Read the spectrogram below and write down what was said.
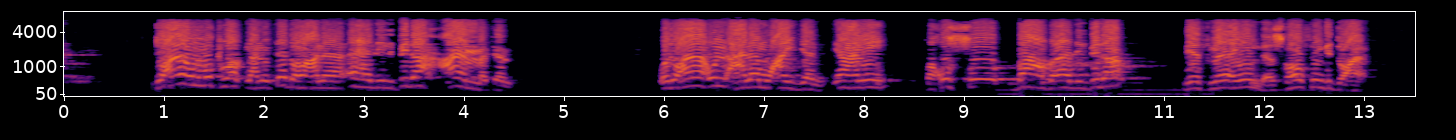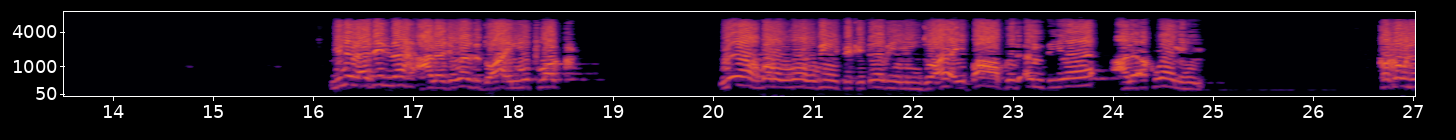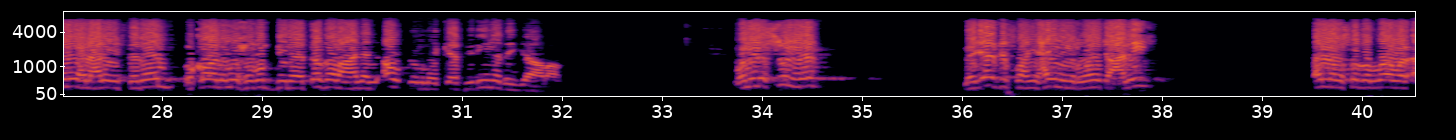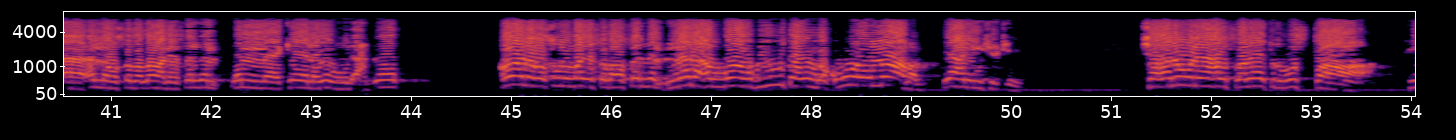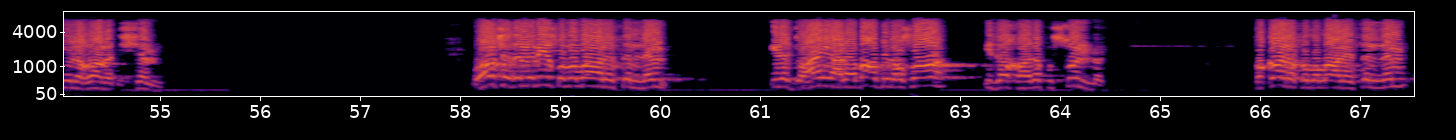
دعاء مطلق يعني تدعو على أهل البدع عامة. ودعاء على معين. يعني تخص بعض أهل البدع بأسمائهم بأشخاصهم بالدعاء. من الأدلة على جواز الدعاء المطلق ما أخبر الله به في كتابه من دعاء بعض الأنبياء على أقوامهم. كقول نوح عليه السلام وقال نوح رب لا تذر على الأرض من الكافرين ديارا. ومن السنة ما جاء في الصحيحين من رواية علي أنه صلى الله أنه صلى الله عليه وسلم لما كان يوم الأحزاب قال رسول الله صلى الله عليه وسلم ملأ الله بيوتهم وقبورهم نارا. يعني المشركين. شغلونا عن صلاة الوسطى حين غابت الشمس. وأرشد النبي صلى الله عليه وسلم إلى الدعاء على بعض العصاة إذا خالفوا السنة. فقال صلى الله عليه وسلم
